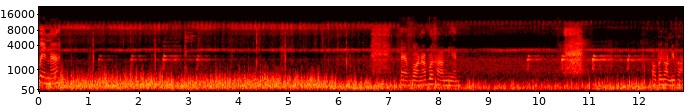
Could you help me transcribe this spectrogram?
เป็นนะแอบก่อนนะเพื่อคามเนียนเอาไปก่อนดีกว่า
